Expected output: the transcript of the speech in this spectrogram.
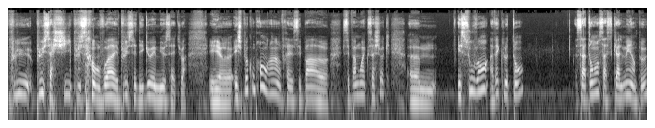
plus, plus ça chie, plus ça envoie et plus c'est dégueu et mieux c'est, tu vois. Et, et je peux comprendre. Hein, après, c'est pas, c'est pas moi que ça choque. et souvent, avec le temps, ça a tendance à se calmer un peu.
